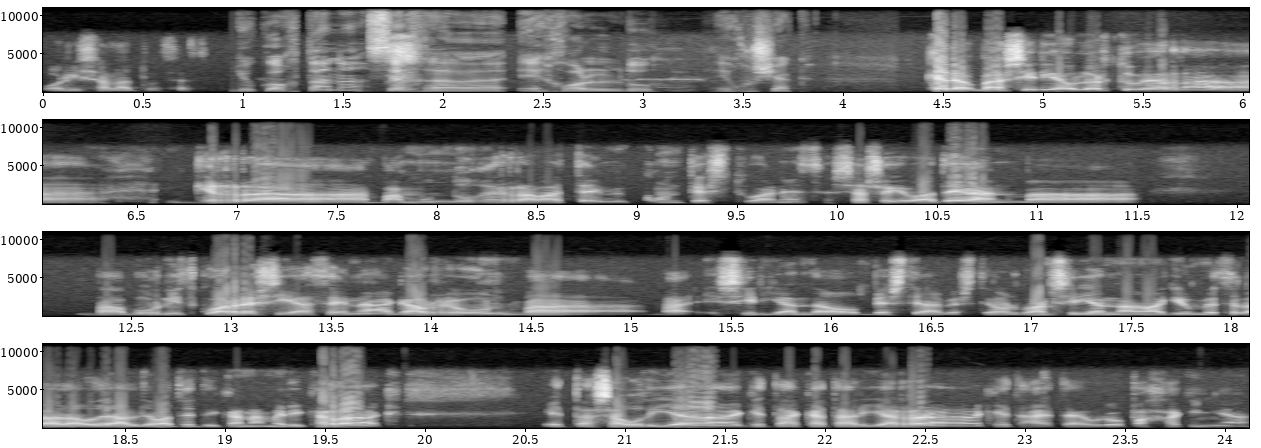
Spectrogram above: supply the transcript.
hori salatu ez. Joko hortan zer uh, ejoldu ejusiak? Kero, ba, Siria ulertu behar da, gerra, ba, mundu gerra baten kontestuan, ez? Sasoi batean, ba, ba, burnizko arresia zena, gaur egun, ba, ba, Sirian dago bestea, beste. Orduan Sirian dago akiun bezala daude alde batetikan Amerikarrak, eta Saudiak, eta Katariarrak, eta eta Europa jakina,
